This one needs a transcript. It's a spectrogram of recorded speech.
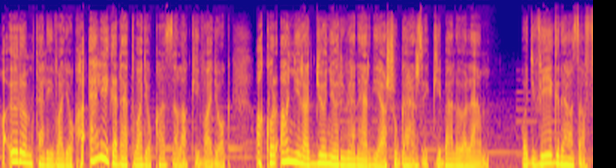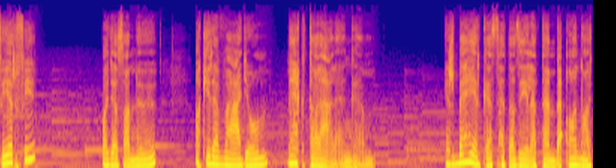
ha örömteli vagyok, ha elégedett vagyok azzal, aki vagyok, akkor annyira gyönyörű energia sugárzik ki belőlem, hogy végre az a férfi, vagy az a nő, akire vágyom, megtalál engem, és beérkezhet az életembe a nagy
